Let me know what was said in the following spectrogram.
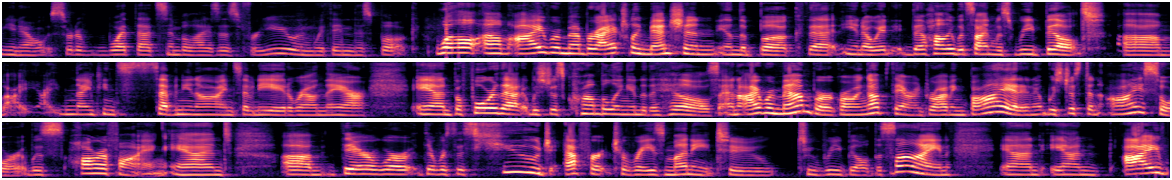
you know, sort of what that symbolizes for you and within this book. Well, um, I remember I actually mentioned in the book that, you know, it, the Hollywood sign was rebuilt um, 1979, 78, around there. And before that, it was just crumbling into the hills. And I remember growing up there and driving by it, and it was just an eyesore. It was horrifying. And um, there were there was this huge effort to raise money to to rebuild the sign and and I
